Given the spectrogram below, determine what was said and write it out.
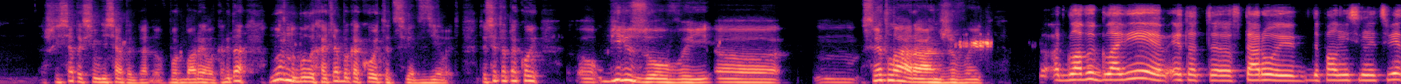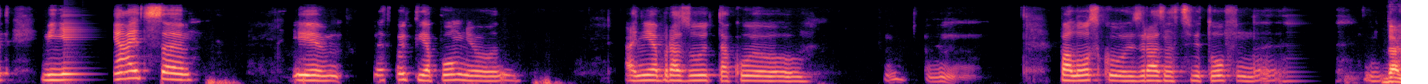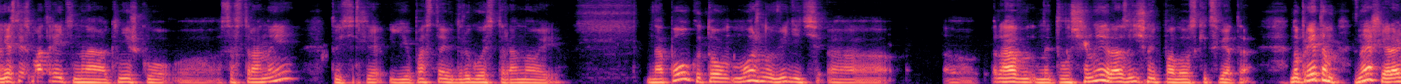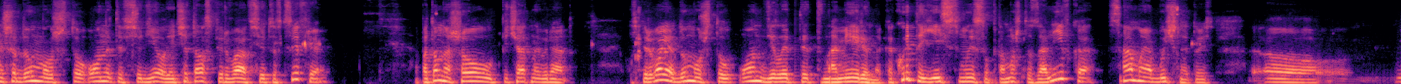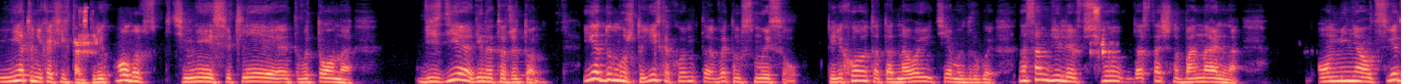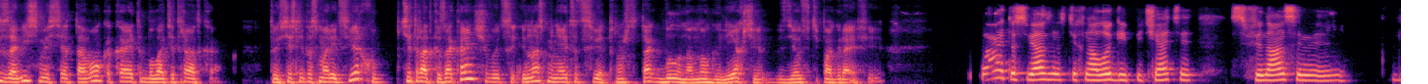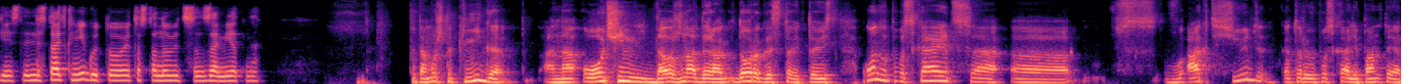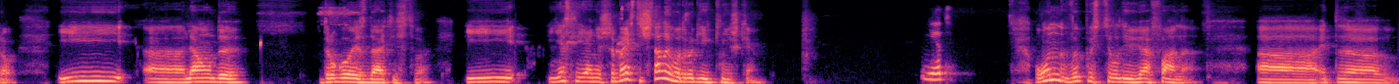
60-х, 70-х годов, Барбарелла, когда нужно было хотя бы какой-то цвет сделать. То есть это такой э, бирюзовый, э, светло-оранжевый. От главы к главе этот э, второй дополнительный цвет меняется, и, насколько я помню, они образуют такую полоску из разных цветов. Да, если смотреть на книжку э, со стороны, то есть если ее поставить другой стороной на полку, то можно увидеть э, равной толщины различные полоски цвета. Но при этом, знаешь, я раньше думал, что он это все делал. Я читал сперва все это в цифре, а потом нашел печатный вариант. Сперва я думал, что он делает это намеренно. Какой-то есть смысл, потому что заливка самая обычная. То есть Э, нету никаких там переходов, темнее, светлее этого тона. Везде один и тот же тон. И я думал, что есть какой-то в этом смысл. Переход от одной темы к другой. На самом деле все достаточно банально. Он менял цвет в зависимости от того, какая это была тетрадка. То есть, если посмотреть сверху, тетрадка заканчивается, и у нас меняется цвет, потому что так было намного легче сделать в типографии. Да, это связано с технологией печати, с финансами, если листать книгу, то это становится заметно. Потому что книга, она очень должна дорого, дорого стоить. То есть он выпускается э, в Акт Сюд, который выпускали Пантеру, и э, Ляунде, другое издательство. И если я не ошибаюсь, ты читал его другие книжки? Нет. Он выпустил Левиафана. А, это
